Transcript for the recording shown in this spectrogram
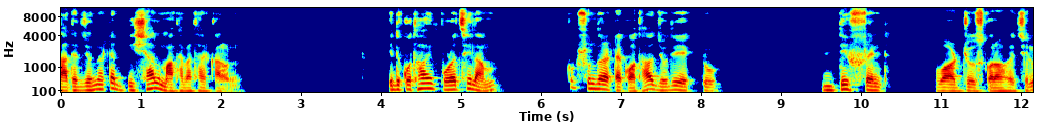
তাদের জন্য একটা বিশাল মাথা ব্যথার কারণ। কিন্তু কোথাও আমি পড়েছিলাম খুব সুন্দর একটা কথা যদিও একটু ডিফারেন্ট ওয়ার্ড চুজ করা হয়েছিল।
